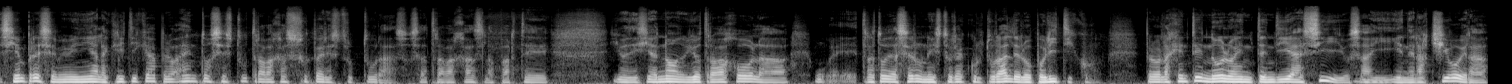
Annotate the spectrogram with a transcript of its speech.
siempre se me venía la crítica, pero entonces tú trabajas superestructuras, o sea, trabajas la parte, yo decía, no, yo trabajo la, eh, trato de hacer una historia cultural de lo político, pero la gente no lo entendía así, o sea, y, en el archivo era,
